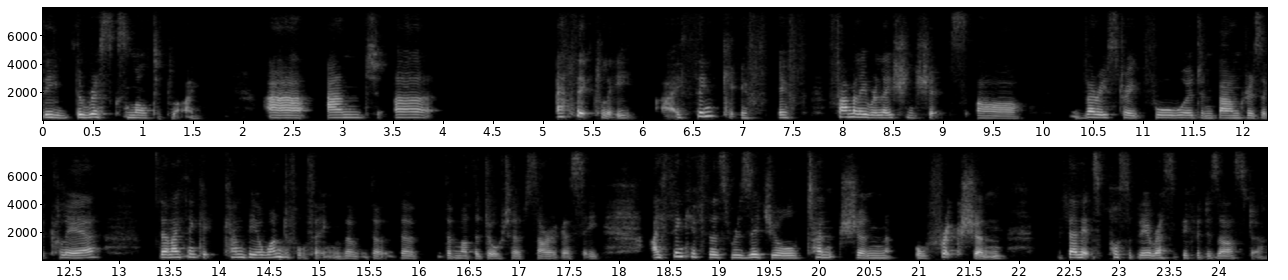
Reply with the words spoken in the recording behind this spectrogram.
the the risks multiply. Uh, and uh, ethically, I think if if family relationships are very straightforward and boundaries are clear, then I think it can be a wonderful thing, the, the, the, the mother daughter surrogacy. I think if there's residual tension or friction, then it's possibly a recipe for disaster.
